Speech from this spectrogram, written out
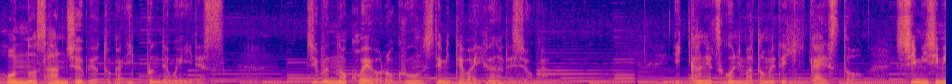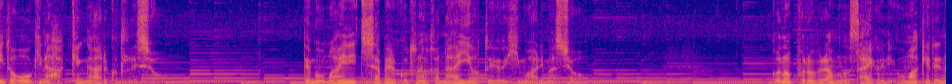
ほんの30秒とか1分でもいいです。自分の声を録音してみてはいかがでしょうか。1ヶ月後にまとめて聞き返すとしみじみと大きな発見があることでしょう。でも毎日喋ることなんかないよという日もありましょう。このプログラムの最後におまけで流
